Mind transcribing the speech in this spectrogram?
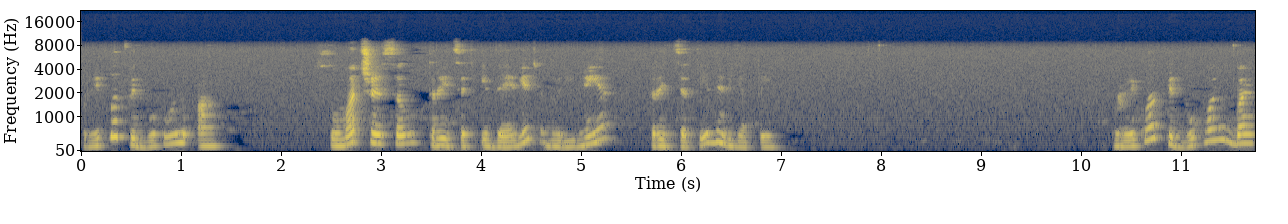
Приклад під буквою А. Сума чисел 30 і 9 дорівнює 39. Приклад під буквою Б.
